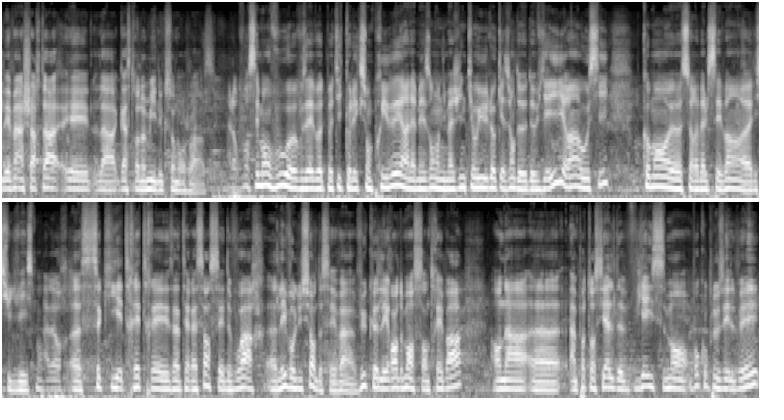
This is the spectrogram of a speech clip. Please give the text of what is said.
les vins Charta et la gastronomie luxembourgeoise. Alors forcément, vous, vous avez votre petite collection privée hein, la maison, on imagine qu'il y a eu l'occasion de, de vieillir hein, aussi. Comment euh, se révèlent ces vins euh, à l'issue du vieillissement Alors, euh, ce qui est très très intéressant, c'est de voir l'évolution de ces vins. Vu que les rendements sont très bas, on a un potentiel de vieillissement beaucoup plus élevé.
